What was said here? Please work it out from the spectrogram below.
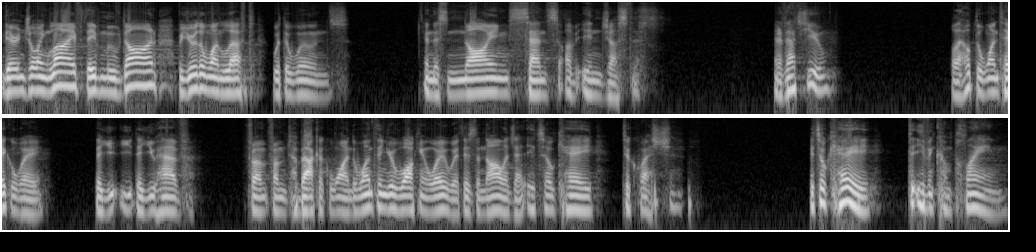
They're enjoying life, they've moved on, but you're the one left with the wounds and this gnawing sense of injustice. And if that's you, well, I hope the one takeaway that you, that you have from, from Habakkuk 1, the one thing you're walking away with is the knowledge that it's okay to question. It's okay to even complain.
